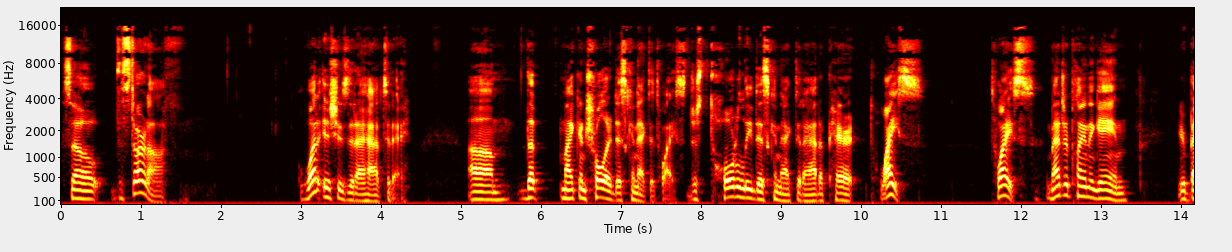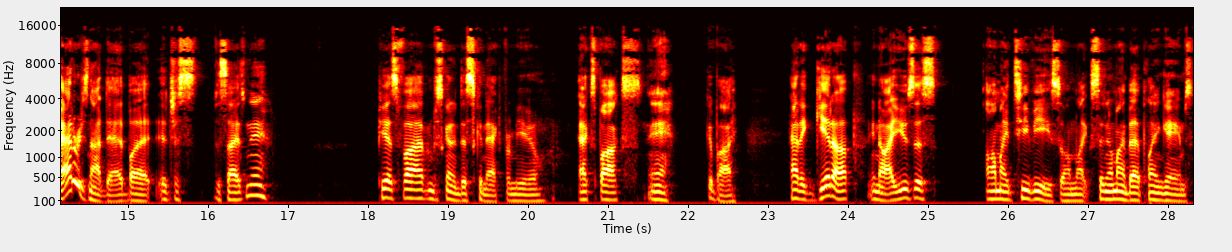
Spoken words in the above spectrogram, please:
So to start off, what issues did I have today? Um, the my controller disconnected twice, just totally disconnected. I had to pair it twice, twice. Imagine playing a game, your battery's not dead, but it just decides, nah, PS5, I'm just going to disconnect from you. Xbox, eh, goodbye. Had to get up. You know, I use this on my TV, so I'm like sitting on my bed playing games,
